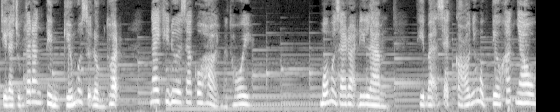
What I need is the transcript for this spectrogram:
chỉ là chúng ta đang tìm kiếm một sự đồng thuận, ngay khi đưa ra câu hỏi mà thôi. Mỗi một giai đoạn đi làm, thì bạn sẽ có những mục tiêu khác nhau,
